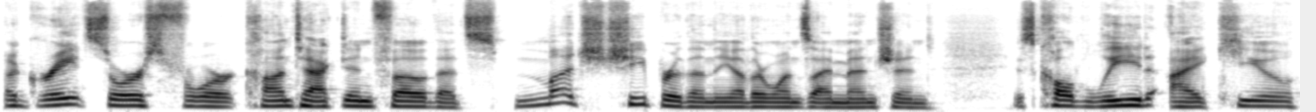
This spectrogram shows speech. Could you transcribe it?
A great source for contact info that's much cheaper than the other ones I mentioned is called Lead IQ.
